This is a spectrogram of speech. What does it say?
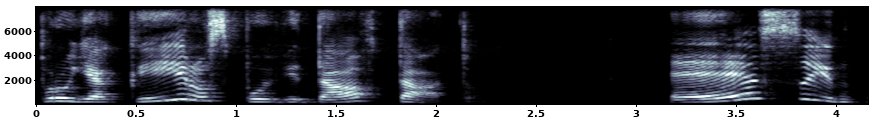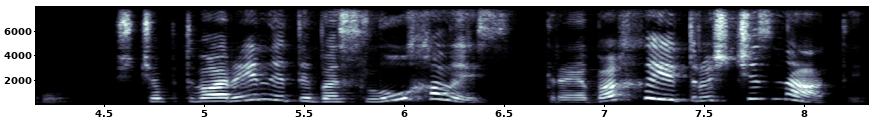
про який розповідав тато. Е, синку, щоб тварини тебе слухались, треба хитрощі знати.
